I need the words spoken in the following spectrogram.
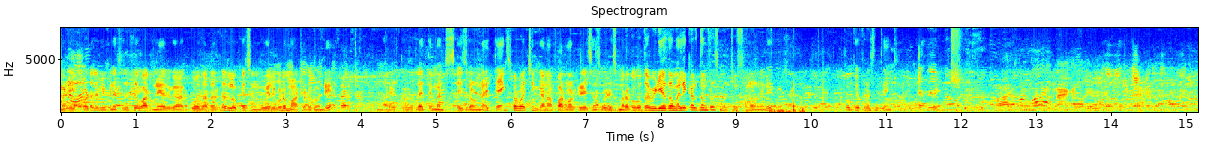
మరి కొడలు మీకు నచ్చితే వారు నేరుగా గోదావరి లొకేషన్కి వెళ్ళి కూడా మాట్లాడుకోండి. మరి దూడలు అయితే మంచి సైజులో ఉన్నాయి. థ్యాంక్స్ ఫర్ వాచింగ్ కానీ ఫార్మర్ క్రియేషన్స్ వీడియోస్ మరొక కొత్త వీడియోతో మళ్ళీ కలుద్దాం ఫ్రెండ్స్ మీరు చూస్తూనే ఉండండి. ఓకే ఫ్రెండ్స్ థ్యాంక్ యూ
